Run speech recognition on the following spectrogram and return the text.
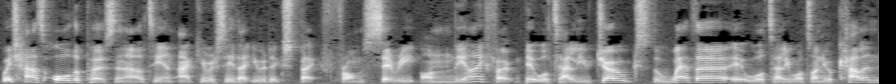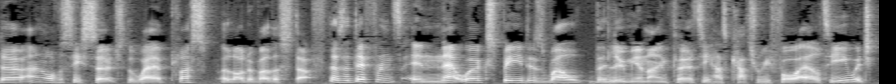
which has all the personality and accuracy that you would expect from Siri on the iPhone. It will tell you jokes, the weather, it will tell you what's on your calendar, and obviously search the web, plus a lot of other stuff. There's a difference in network speed as well. The Lumia 930 has Category 4 LTE, which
